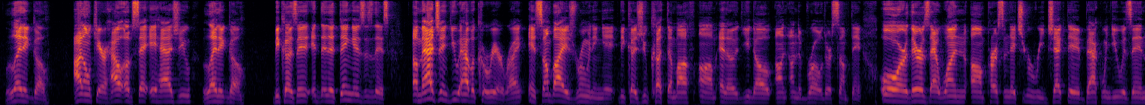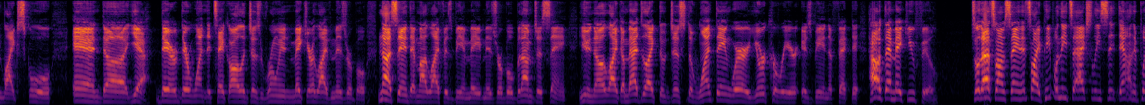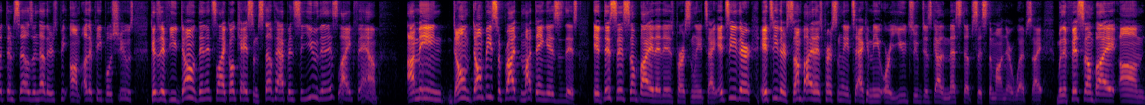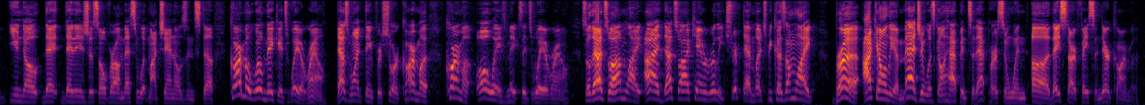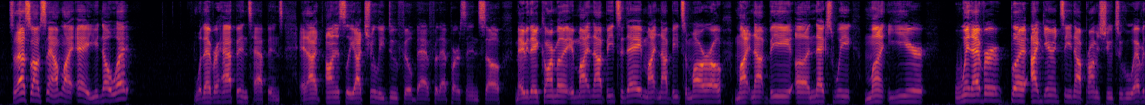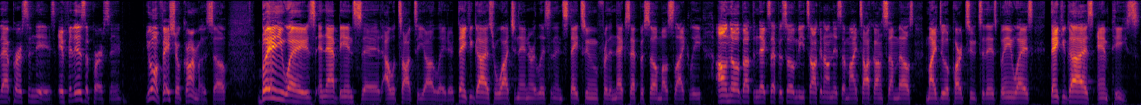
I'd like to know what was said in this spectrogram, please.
Let it go. I don't care how upset it has you, let it go. Because it, it the thing is is this imagine you have a career, right? And somebody's ruining it because you cut them off um at a you know on on the road or something. Or there's that one um person that you rejected back when you was in like school and uh, yeah, they're they're wanting to take all of just ruin, make your life miserable. Not saying that my life is being made miserable, but I'm just saying, you know, like imagine like the just the one thing where your career is being affected. How would that make you feel? So that's what I'm saying. It's like people need to actually sit down and put themselves in others um other people's shoes. Because if you don't, then it's like okay, some stuff happens to you. Then it's like, fam, I mean, don't don't be surprised. My thing is, is this: if this is somebody that is personally attacking, it's either it's either somebody that's personally attacking me or YouTube just got a messed up system on their website. But if it's somebody, um, you know that that is just overall messing with my channels and stuff, karma will make its way around. That's one thing for sure. Karma, karma always makes its way around. So that's why I'm like, I that's why I can't really trip that much because I'm like bruh, I can only imagine what's gonna happen to that person when uh they start facing their karma. So that's what I'm saying. I'm like, hey, you know what? Whatever happens, happens. And I honestly, I truly do feel bad for that person. So maybe they karma, it might not be today, might not be tomorrow, might not be uh next week, month, year, whenever. But I guarantee and I promise you to whoever that person is, if it is a person, you won't face your karma. So but anyways, and that being said, I will talk to y'all later. Thank you guys for watching and or listening. Stay tuned for the next episode, most likely. I don't know about the next episode, me talking on this. I might talk on something else. Might do a part two to this. But anyways, thank you guys and peace.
